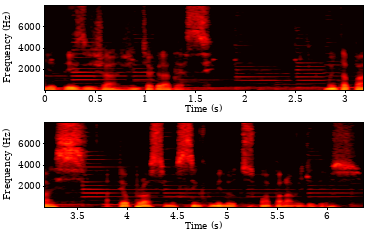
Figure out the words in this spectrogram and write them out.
E desde já a gente agradece. Muita paz, até o próximo 5 minutos com a palavra de Deus.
